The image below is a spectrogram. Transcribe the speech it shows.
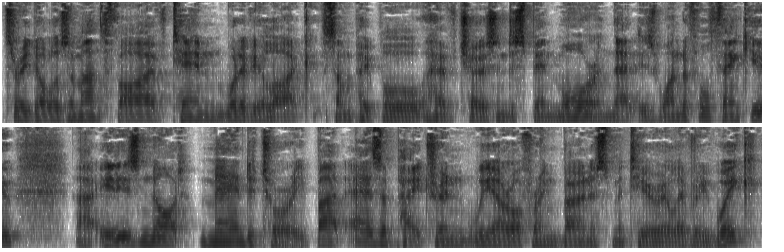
$3 a month, five, ten, whatever you like. Some people have chosen to spend more, and that is wonderful. Thank you. Uh, it is not mandatory, but as a patron, we are offering bonus material every week,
